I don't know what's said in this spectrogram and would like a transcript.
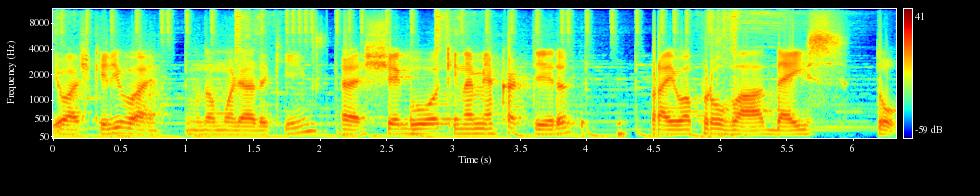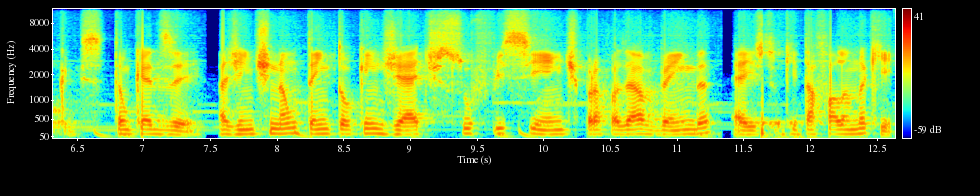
eu acho que ele vai. Vamos dar uma olhada aqui. É, chegou aqui na minha carteira para eu aprovar 10 tokens. Então quer dizer, a gente não tem token JET suficiente para fazer a venda. É isso que está falando aqui.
